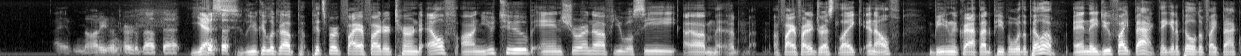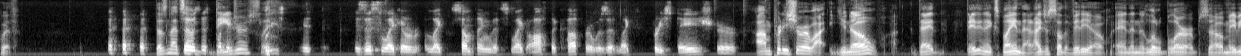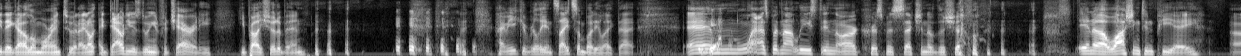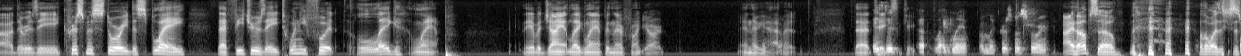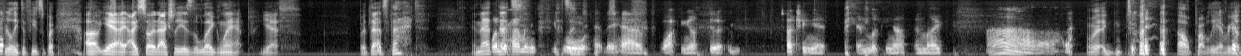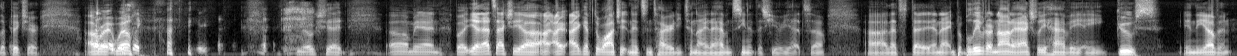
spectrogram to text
I have not even heard about that. Yes, you can look up Pittsburgh firefighter turned elf on YouTube, and sure enough, you will see um, a, a firefighter dressed like an elf beating the crap out of people with a pillow, and they do fight back. They get a pillow to fight back with. Doesn't that sound a dangerous? Like, Is, is this like a like something that's like off the cuff, or was it like pre-staged, or I'm pretty sure, I- you know, that they didn't explain that. I just saw the video and then the little blurb, so maybe they got a little more into it. I don't. I doubt he was doing it for charity. He probably should have been. I mean, you could really incite somebody like that. And last but not least, in our Christmas section of the show, in uh, Washington, PA, uh, there is a Christmas story display that features a 20 foot leg lamp. They have a giant leg lamp in their front yard. And there you have it. That takes is the cake. a leg lamp from the Christmas story? I hope so. Otherwise, it just really defeats the point. Uh, yeah, I, I saw it actually is the leg lamp. Yes. But that's that. And that, Wonder that's, how many people they have walking up to it and touching it and looking up and like, ah. oh, probably every other picture. All right. Well, no shit. Oh man, but yeah, that's actually uh, I I have to watch it in its entirety tonight. I haven't seen it this year yet, so uh, that's that. And I, but believe it or not, I actually have a, a goose in the oven.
